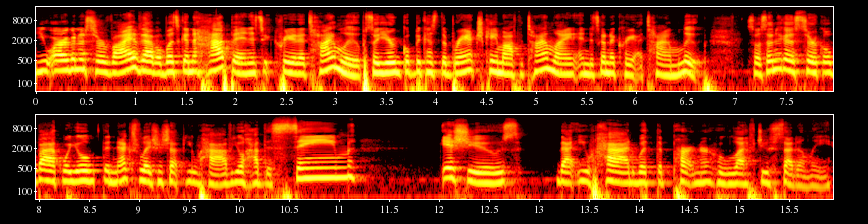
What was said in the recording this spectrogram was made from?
you are going to survive that but what's going to happen is to create a time loop. So you're because the branch came off the timeline and it's going to create a time loop. So something's going to circle back where you'll the next relationship you have you'll have the same issues that you had with the partner who left you suddenly.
